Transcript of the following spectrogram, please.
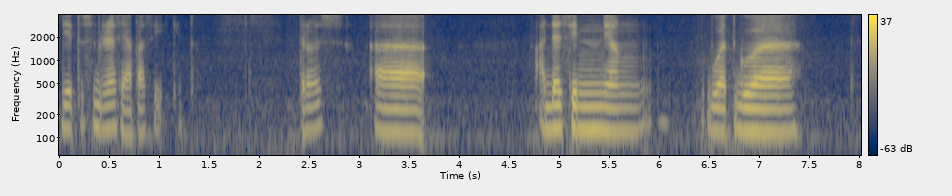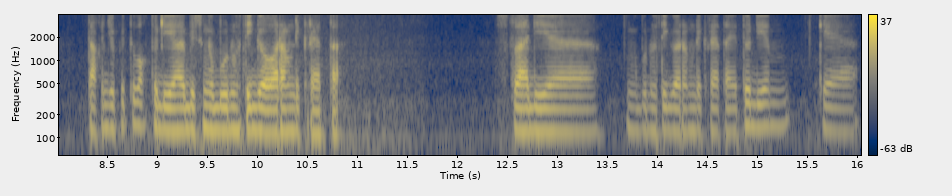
dia itu sebenarnya siapa sih gitu. Terus uh, ada scene yang buat gue takjub itu waktu dia habis ngebunuh tiga orang di kereta. Setelah dia ngebunuh tiga orang di kereta itu dia kayak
